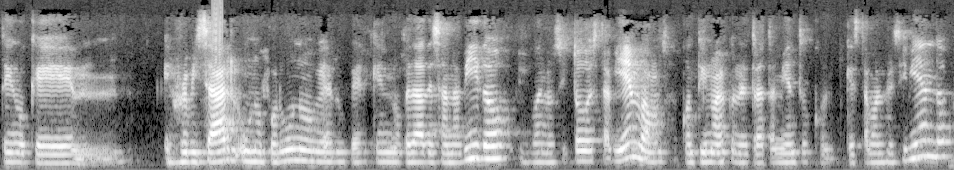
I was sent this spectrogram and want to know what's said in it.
tengo que mm, revisar uno por uno, ver, ver qué novedades han habido, y bueno, si todo está bien, vamos a continuar con el tratamiento que estaban recibiendo,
